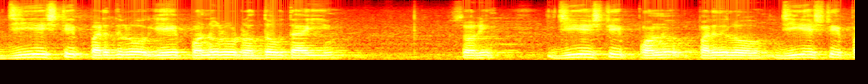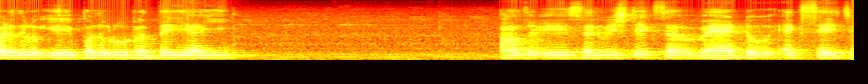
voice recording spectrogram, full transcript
జిఎస్టి పరిధిలో ఏ పన్నులు రద్దవుతాయి? సారీ జిఎస్టి పన్ను పరిధిలో జిఎస్టి పరిధిలో ఏ పన్నులు రద్దయ్యాయి? Answer A service tax VAT excise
